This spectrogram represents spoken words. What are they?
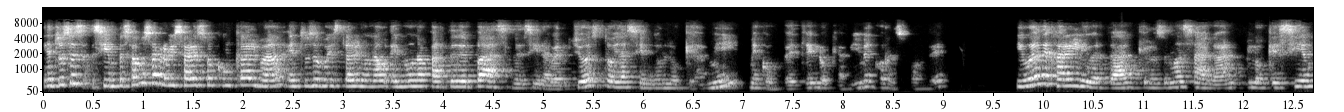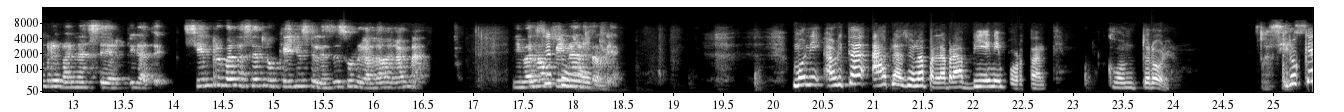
Entonces, si empezamos a revisar eso con calma, entonces voy a estar en una, en una parte de paz, decir, a ver, yo estoy haciendo lo que a mí me compete, lo que a mí me corresponde, y voy a dejar en libertad que los demás hagan lo que siempre van a hacer. Fíjate, siempre van a hacer lo que ellos se les dé su regalada gana. Y van a opinar también. Moni, ahorita hablas de una palabra bien importante, control. Creo que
